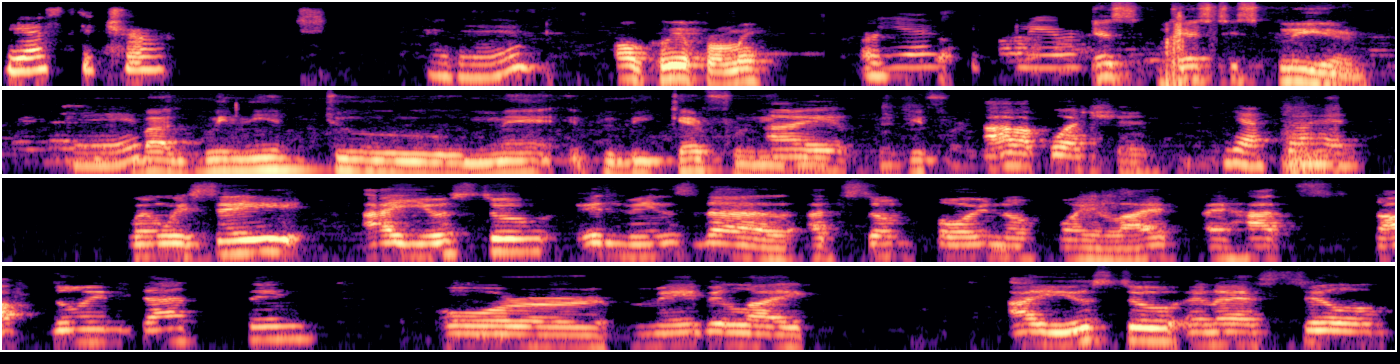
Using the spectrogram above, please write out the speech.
Yes, teacher. It is. All clear for me. Yes, it's clear. Yes, yes, it's clear. Yes. But we need to ma- to be careful. I- the difference. I have a question. Yes, go ahead. When we say I used to, it means that at some point of my life I had stopped doing that thing, or maybe like I used to and I still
